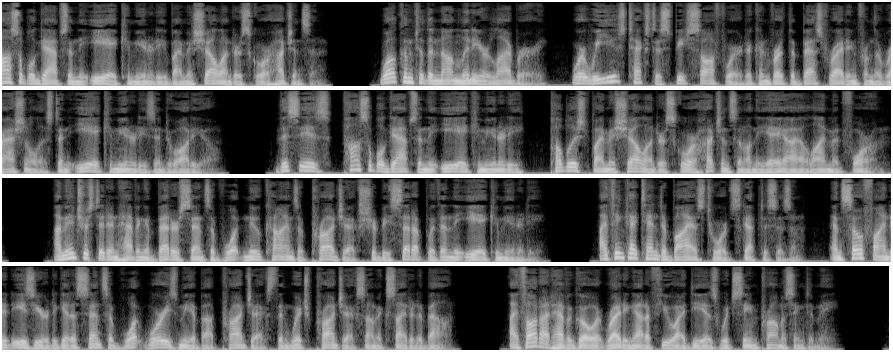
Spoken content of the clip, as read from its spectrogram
Possible Gaps in the EA Community by Michelle underscore Hutchinson. Welcome to the Nonlinear Library, where we use text to speech software to convert the best writing from the rationalist and EA communities into audio. This is Possible Gaps in the EA Community, published by Michelle underscore Hutchinson on the AI Alignment Forum. I'm interested in having a better sense of what new kinds of projects should be set up within the EA community. I think I tend to bias towards skepticism, and so find it easier to get a sense of what worries me about projects than which projects I'm excited about. I thought I'd have a go at writing out a few ideas which seem promising to me.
